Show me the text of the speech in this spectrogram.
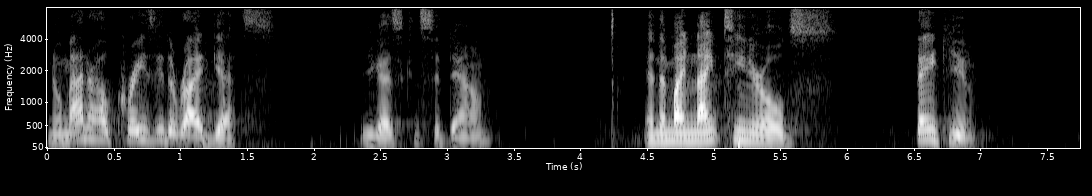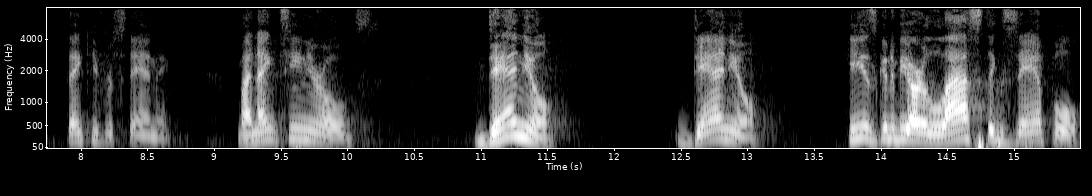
No matter how crazy the ride gets, you guys can sit down. And then my 19 year olds, thank you. Thank you for standing. My 19 year olds, Daniel, Daniel he is going to be our last example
